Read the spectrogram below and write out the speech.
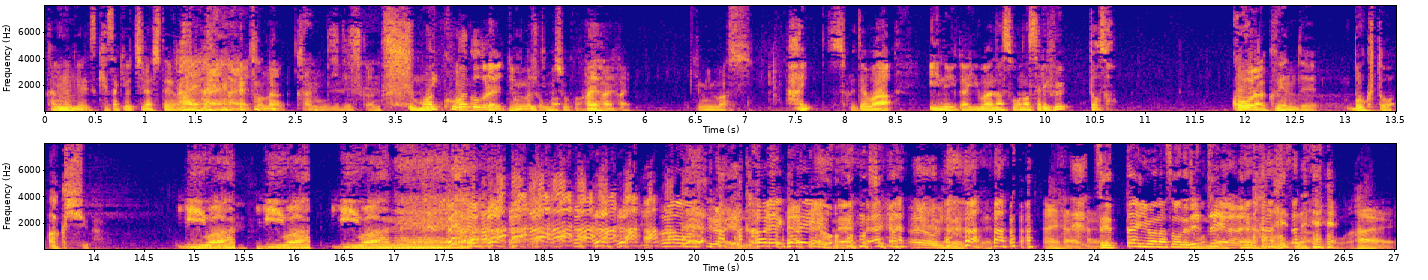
髪の毛、毛先を散らしたような、はいはいはい、そんな感じですかね。でもう一個もう一個ぐらい行ってみましょうか。もう一個行ってみましょうかはいはいはい。行ってみます。はいそれでは乾が言わなそうなセリフどうぞ後楽園で僕と握手。言わ言わ言わね面白い。これこれいいですね面白いですね。はいはいはい。絶対言わなそうですもんね絶対言わないですね。はい。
